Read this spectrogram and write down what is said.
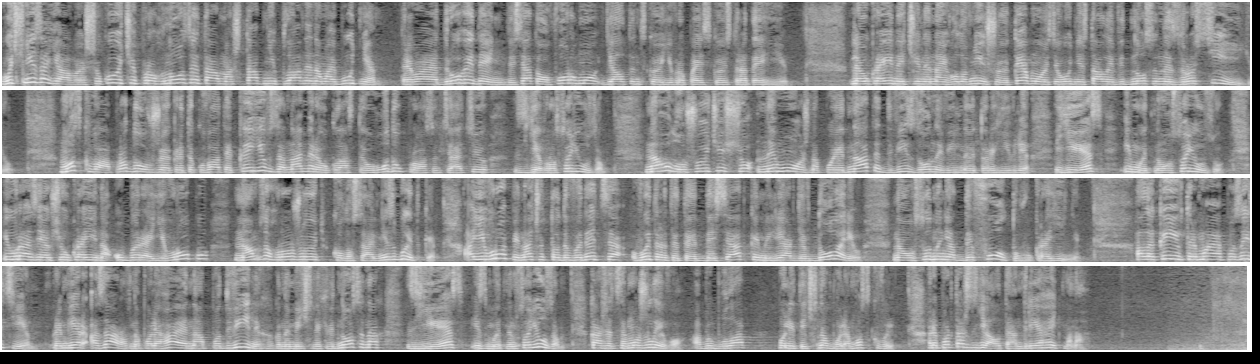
Гучні заяви, шокуючі прогнози та масштабні плани на майбутнє. Триває другий день 10-го форуму Ялтинської європейської стратегії. Для України чи не найголовнішою темою сьогодні стали відносини з Росією. Москва продовжує критикувати Київ за наміри укласти угоду про асоціацію з Євросоюзом, наголошуючи, що не можна поєднати дві зони вільної торгівлі ЄС і Митного Союзу. І у разі, якщо Україна обере Європу, нам загрожують колосальні збитки. А Європі, начебто, доведеться витратити десятки мільярдів доларів на усунення дефолту в Україні. Але Київ тримає позиції. Прем'єр Азаров наполягає на подвійних економічних відносинах з ЄС і з Митним Союзом. Каже, це можливо, аби була політична воля Москви. Репортаж з Ялти Андрія Гетьмана.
